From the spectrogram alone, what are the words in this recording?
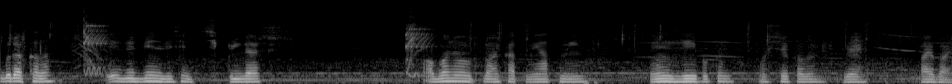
bırakalım. İzlediğiniz için teşekkürler. Abone olup like atmayı atmayın. Kendinize iyi bakın. Hoşçakalın ve bay bay.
